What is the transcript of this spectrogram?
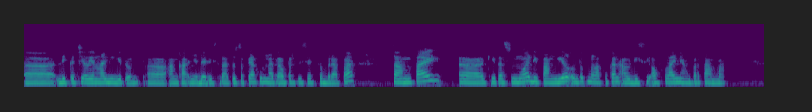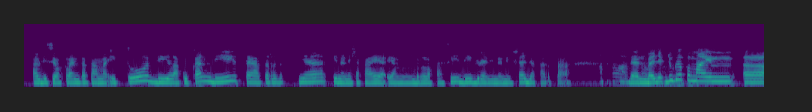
uh, dikecilin lagi gitu uh, angkanya dari 100 tapi aku nggak tahu persisnya keberapa sampai uh, kita semua dipanggil untuk melakukan audisi offline yang pertama. Audisi offline pertama itu dilakukan di teaternya Indonesia Kaya yang berlokasi di Grand Indonesia Jakarta Ah, dan banyak juga pemain uh,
